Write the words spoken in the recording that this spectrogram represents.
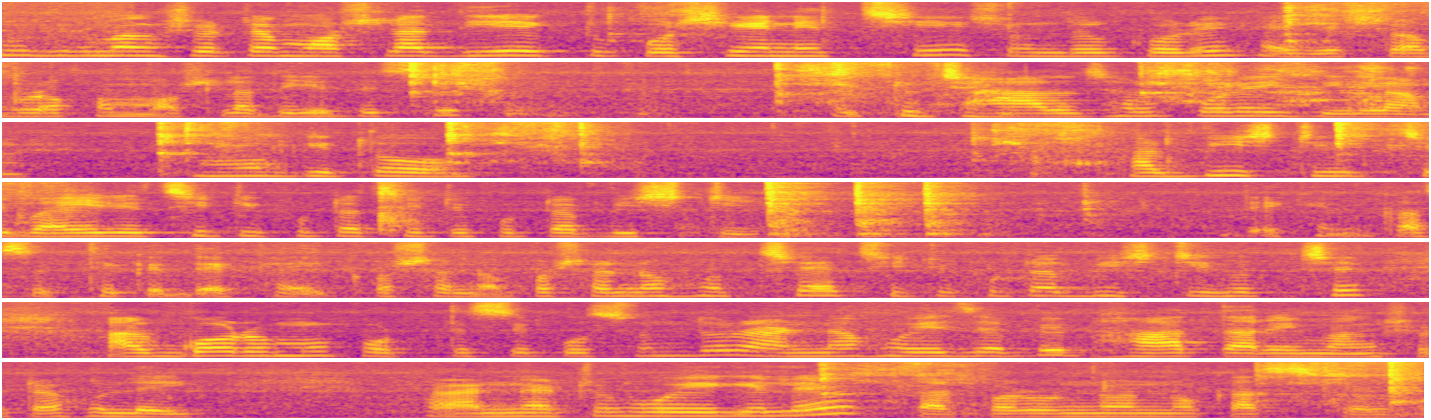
মুরগির মাংসটা মশলা দিয়ে একটু কষিয়ে নিচ্ছি, সুন্দর করে। এই যে সব রকম মশলা দিয়ে দিচ্ছি। একটু ঝাল ঝাল করেই দিলাম। মুরগি তো আর বৃষ্টি হচ্ছে, বাইরে ছিটি ফুটা ছিটি ফুটা বৃষ্টি। দেখেন, কাছের থেকে দেখাই, কষানো কষানো হচ্ছে, ছিটি ফুটা বৃষ্টি হচ্ছে, আর গরমও পড়তেছে প্রচণ্ড, রান্না হয়ে যাবে, ভাত আর এই মাংসটা হলেই। রান্নাটা হয়ে গেলে তারপর অন্য অন্য কাজ করব।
